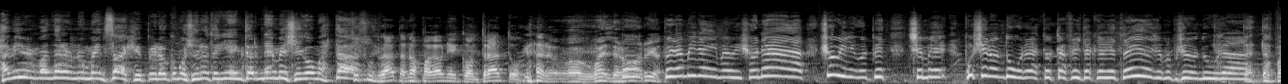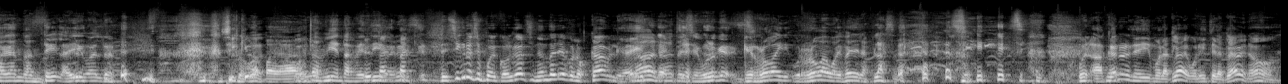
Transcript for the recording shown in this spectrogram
A mí me mandaron un mensaje, pero como yo no tenía internet, me llegó más tarde. Sos un rata, no has pagado ni el contrato. Claro, oh, Walter, vamos arriba. pero a mí nadie me avisó nada. Yo vine y golpeé. Se me pusieron duras las tortas fritas que había traído. Se me pusieron duras. Estás pagando Antel ahí, Walter. Sí, que va a pagar. Vos también estás metido Decí que no se puede colgar si no andaría con los cables ahí. No, no, estoy seguro que, que roba, roba wifi de las plazas. Sí, sí. Bueno, acá no le dimos la clave, ¿vos le diste la clave? No.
